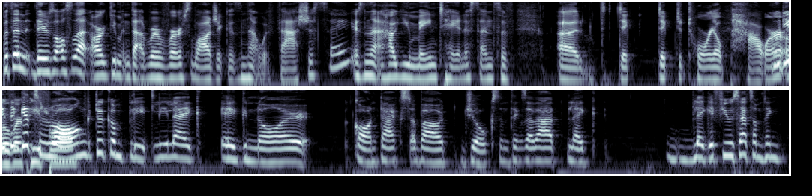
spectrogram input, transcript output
But then there's also that argument that reverse logic isn't that what fascists say? Isn't that how you maintain a sense of uh, dic- dictatorial power Do you think it's people? wrong to completely like ignore context about jokes and things like that? Like, like if you said something,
